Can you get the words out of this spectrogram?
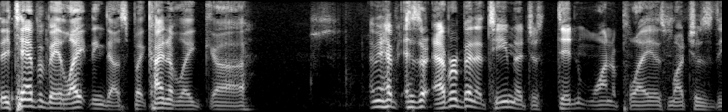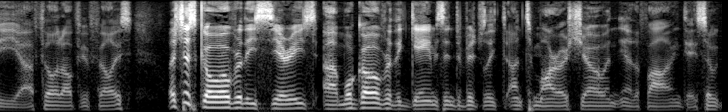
they Tampa Bay Lightning us, but kind of like. Uh, I mean, have, has there ever been a team that just didn't want to play as much as the uh, Philadelphia Phillies? Let's just go over these series. Um, we'll go over the games individually on tomorrow's show and you know the following day. So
